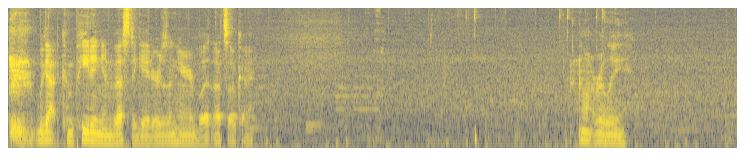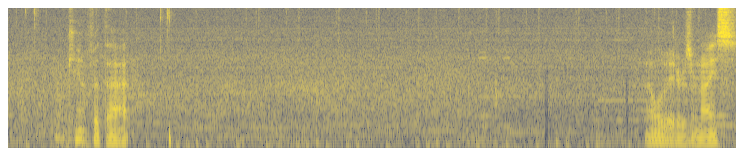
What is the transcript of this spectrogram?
we got competing investigators in here, but that's okay. Not really. Can't fit that. Are nice.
